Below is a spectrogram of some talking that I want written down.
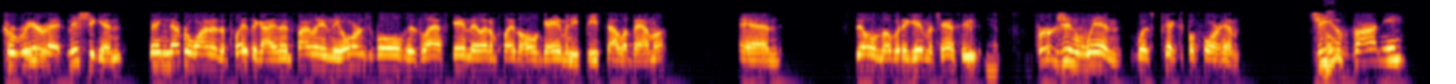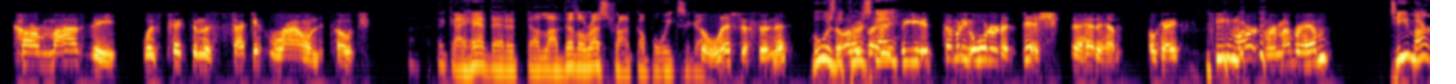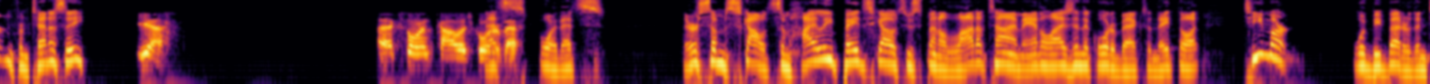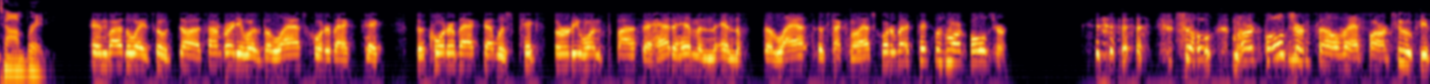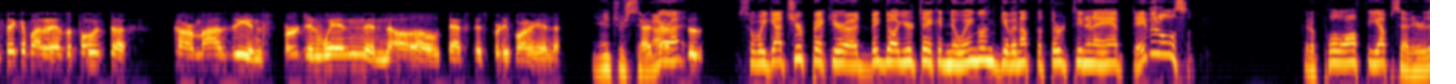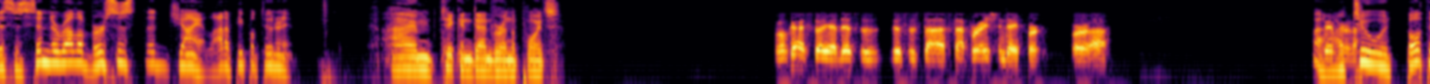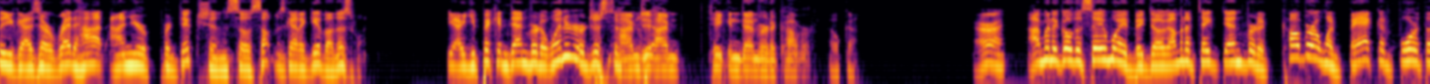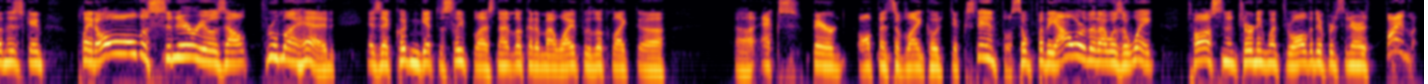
career at Michigan, they never wanted to play the guy, and then finally in the Orange Bowl, his last game, they let him play the whole game, and he beats Alabama, and still nobody gave him a chance. He, Yep. Spurgeon Wynn was picked before him. Giovanni Carmazzi was picked in the second round, coach. I think I had that at the La Villa restaurant a couple weeks ago. Delicious, isn't it? Who was the first guy? somebody ordered a dish ahead of him, okay? T. Martin, remember him? T. Martin from Tennessee. Yes. Excellent college quarterback. That's boy, that's there's some scouts, some highly paid scouts who spent a lot of time analyzing the quarterbacks, and they thought T. Martin would be better than Tom Brady. And by the way, so uh, Tom Brady was the last quarterback picked. The quarterback that was picked 31 spots ahead of him, and, and the, the last, the second to last quarterback pick was Marc Bulger. so Marc Bulger fell that far too, if you think about it, as opposed to Carmazzi and Spurgeon Wynn, and oh, that's it's pretty funny, isn't it? Interesting. That- All right. the- So we got your pick. You're a big dog. You're taking New England, giving up the 13 and a half. David Olson. Going to pull off the upset here. This is Cinderella versus the Giant. A lot of people tuning in. I'm taking Denver in the points. Okay, so yeah, this is this is uh, separation day for for uh, Well, our two, both of you guys are red hot on your predictions, so something's got to give on this one. Yeah, are you picking Denver to win it or just to? I'm j- I'm taking Denver to cover. Okay. All right. I'm going to go the same way, Big Dog. I'm going to take Denver to cover. I went back and forth on this game, played all the scenarios out through my head as I couldn't get to sleep last night looking at my wife who looked like uh, uh, ex-Bear offensive line coach Dick Stanfel. So for the hour that I was awake, tossing and turning, went through all the different scenarios. Finally,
